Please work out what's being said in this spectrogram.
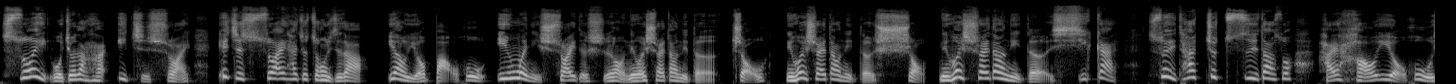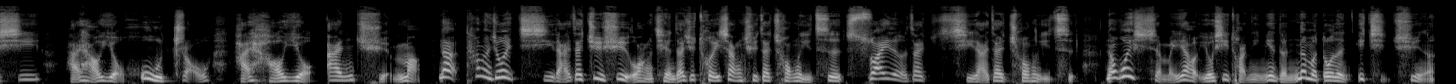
所以我就让他一直摔，一直摔，他就终于知道要有保护，因为你摔的时候，你会摔到你的肘，你会摔到你的手，你会摔到你的膝盖，所以他就知道说，还好有护膝。还好有护肘，还好有安全帽，那他们就会起来，再继续往前，再去推上去，再冲一次，摔了再起来，再冲一次。那为什么要游戏团里面的那么多人一起去呢？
